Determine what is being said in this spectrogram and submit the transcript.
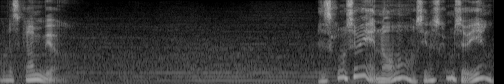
No los cambio. ¿Es como se ve? No, si no es como se veían.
